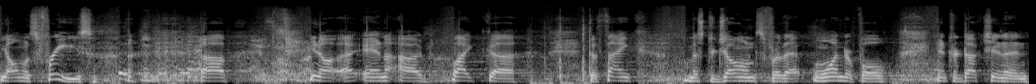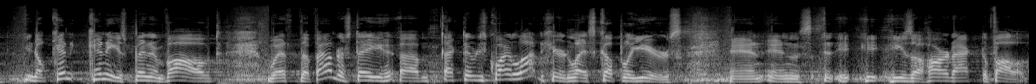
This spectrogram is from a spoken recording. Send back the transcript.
you almost freeze. uh, you know, and like uh, to thank Mr. Jones for that wonderful introduction. And, you know, Ken, Kenny has been involved with the Founders Day um, activities quite a lot here in the last couple of years. And, and he, he's a hard act to follow.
